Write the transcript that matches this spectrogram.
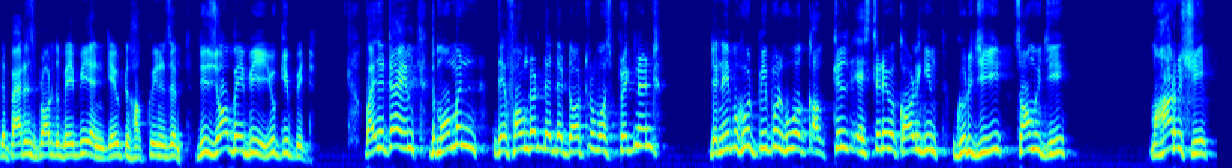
the parents brought the baby and gave it to Hakuin and said, This is your baby, you keep it. By the time, the moment they found out that the daughter was pregnant, the neighborhood people who were till yesterday were calling him Guruji, Swamiji, Maharishi,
